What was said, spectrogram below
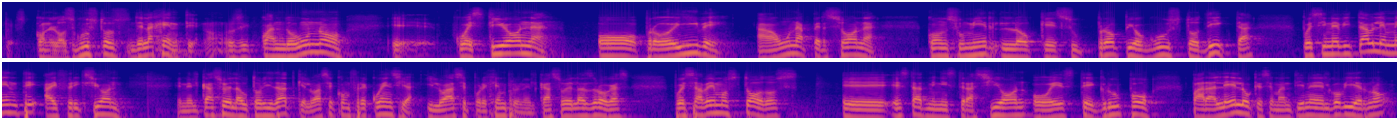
pues, con los gustos de la gente. cuando uno eh, cuestiona o prohíbe a una persona consumir lo que su propio gusto dicta, pues inevitablemente hay fricción. En el caso de la autoridad, que lo hace con frecuencia y lo hace, por ejemplo, en el caso de las drogas, pues sabemos todos eh, esta administración o este grupo paralelo que se mantiene en el gobierno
